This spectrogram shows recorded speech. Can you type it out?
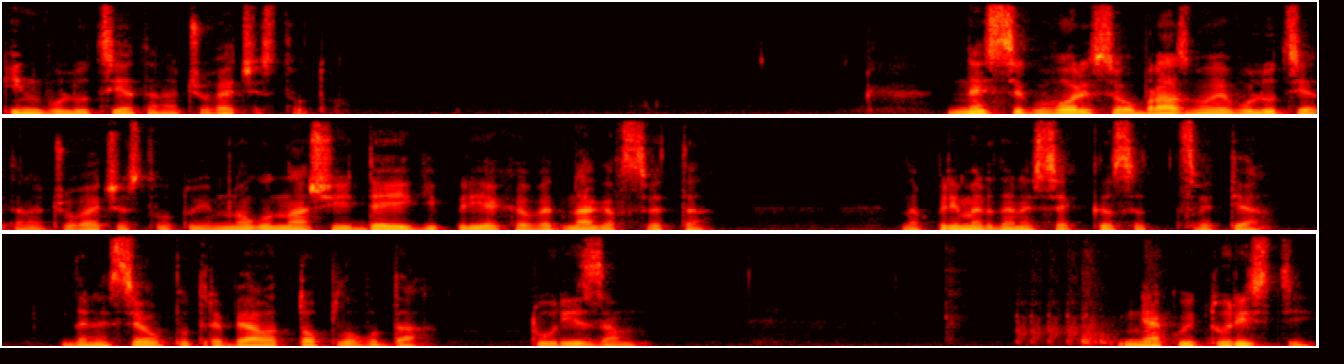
инволюцията на човечеството. Днес се говори съобразно еволюцията на човечеството и много наши идеи ги приеха веднага в света. Например, да не се късат цветя, да не се употребява топла вода, туризъм. Някои туристи,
